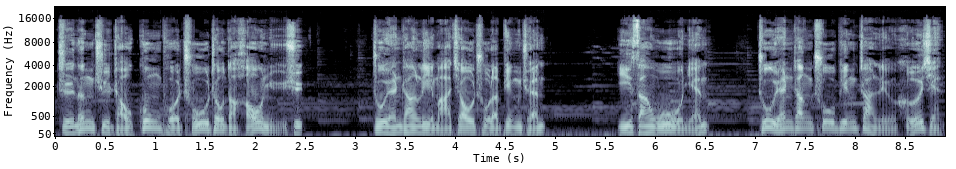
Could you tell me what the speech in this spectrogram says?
只能去找攻破滁州的好女婿。朱元璋立马交出了兵权。一三五五年，朱元璋出兵占领和县，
